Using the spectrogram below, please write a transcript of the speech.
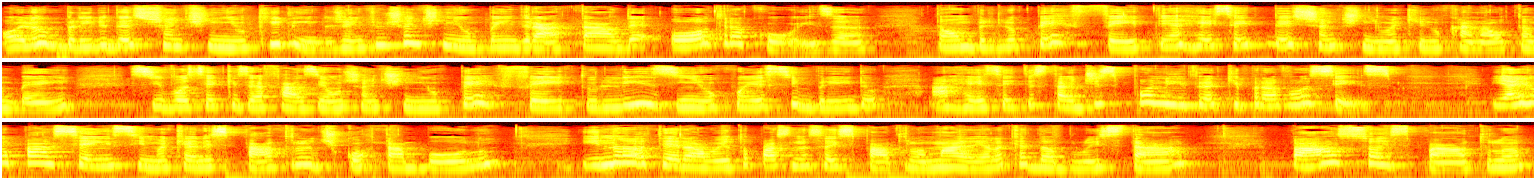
Olha o brilho desse chantininho, que lindo. Gente, um chantininho bem hidratado é outra coisa. Então, um brilho perfeito. Tem a receita desse chantininho aqui no canal também. Se você quiser fazer um chantininho perfeito, lisinho, com esse brilho, a receita está disponível aqui para vocês. E aí eu passei em cima aquela espátula de cortar bolo. E na lateral eu tô passando essa espátula amarela, que é da Blue Star. Passo a espátula,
